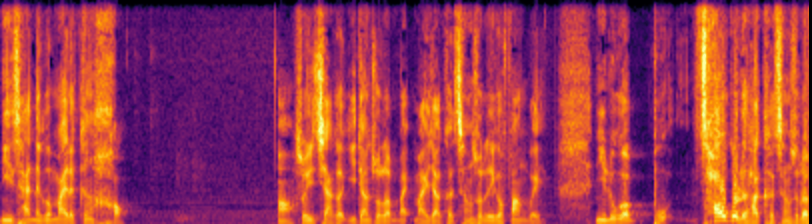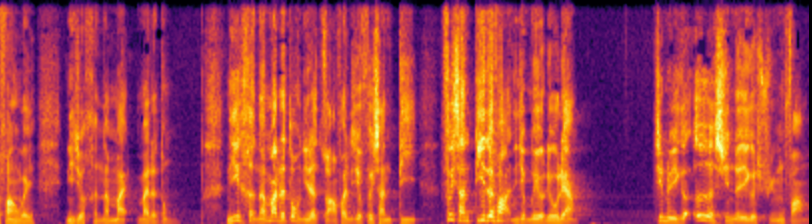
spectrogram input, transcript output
你才能够卖得更好。啊，所以价格一定要做到买买家可承受的一个范围。你如果不超过了他可承受的范围，你就很难卖卖得动。你很难卖得动，你的转化率就非常低。非常低的话，你就没有流量，进入一个恶性的一个循环。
